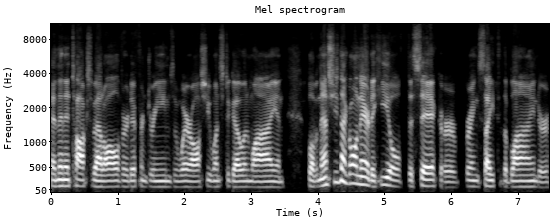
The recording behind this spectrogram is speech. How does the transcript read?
And then it talks about all of her different dreams and where all she wants to go and why and blah blah. Now she's not going there to heal the sick or bring sight to the blind or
